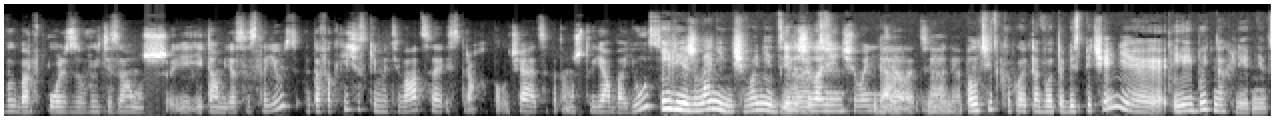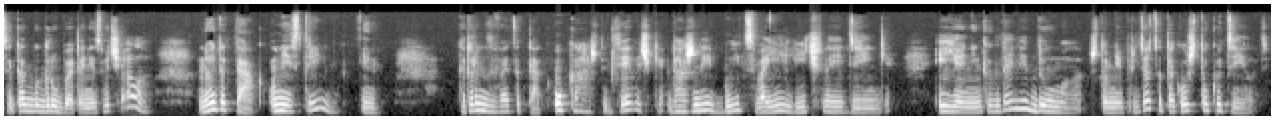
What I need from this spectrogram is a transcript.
выбор в пользу выйти замуж и, и там я состоюсь, это фактически мотивация из страха получается, потому что я боюсь. Или желание ничего не делать. Или желание ничего не да, делать. Да, да. Получить какое-то вот обеспечение и быть нахлебницей. Как бы грубо это ни звучало, но это так. У меня есть тренинг, который называется так. У каждой девочки должны быть свои личные деньги. И я никогда не думала, что мне придется такую штуку делать.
